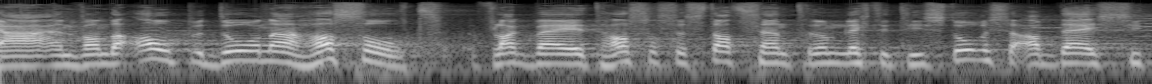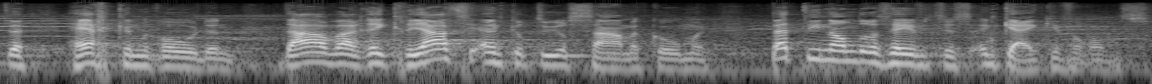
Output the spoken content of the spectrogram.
Ja, en van de Alpen door naar Hasselt. Vlakbij het Hasselse stadscentrum ligt het historische abdijsite Herkenroden. Daar waar recreatie en cultuur samenkomen. Patty nam er eens eventjes een kijkje voor ons.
